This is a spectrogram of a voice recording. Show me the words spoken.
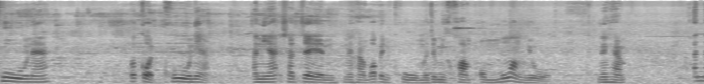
คูลนะ ปรากฏคูลเนี่ย อันนี้ชัดเจนนะครับว่าเป็นคูลมันจะมีความอมม่วงอยู่นะครับ อัน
